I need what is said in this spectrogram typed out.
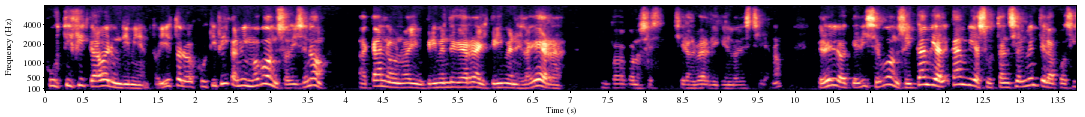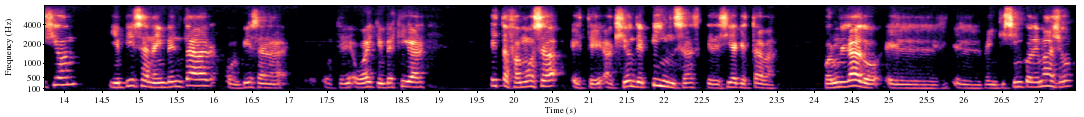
justificaba el hundimiento. Y esto lo justifica el mismo Bonzo, dice, no, acá no, no hay un crimen de guerra, el crimen es la guerra. Un poco, no sé si era Alberti quien lo decía, ¿no? Pero es lo que dice Bonzo, y cambia, cambia sustancialmente la posición y empiezan a inventar o empiezan a, o hay que investigar esta famosa este, acción de pinzas que decía que estaba, por un lado, el, 25 de mayo,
